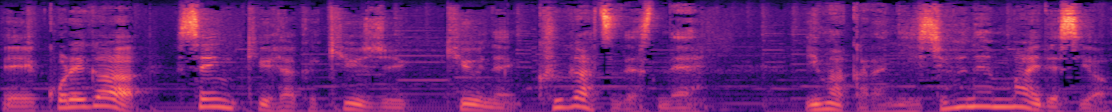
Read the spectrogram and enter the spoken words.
えー、これが1999年9月ですね。今から20年前ですよ。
